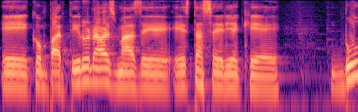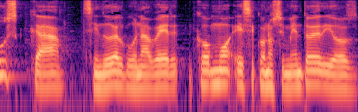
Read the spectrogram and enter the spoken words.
eh, compartir una vez más de esta serie que busca, sin duda alguna, ver cómo ese conocimiento de Dios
